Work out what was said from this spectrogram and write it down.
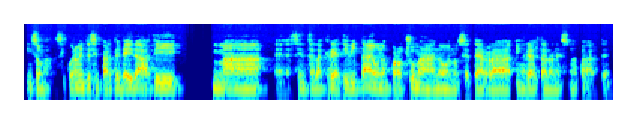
Insomma, sicuramente si parte dai dati, ma eh, senza la creatività e un approccio umano non si atterra in realtà da nessuna parte.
